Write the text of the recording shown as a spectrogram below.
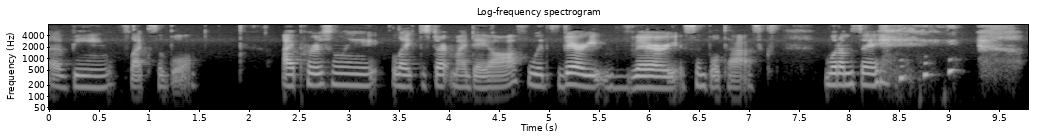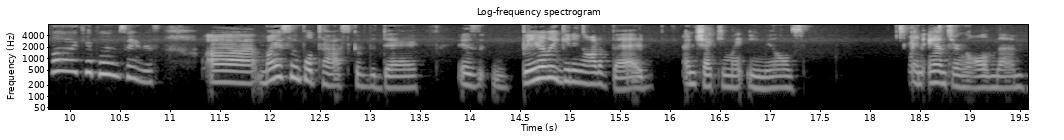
of being flexible. I personally like to start my day off with very, very simple tasks. What I'm saying, oh, I can't believe I'm saying this. Uh, my simple task of the day is barely getting out of bed and checking my emails and answering all of them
